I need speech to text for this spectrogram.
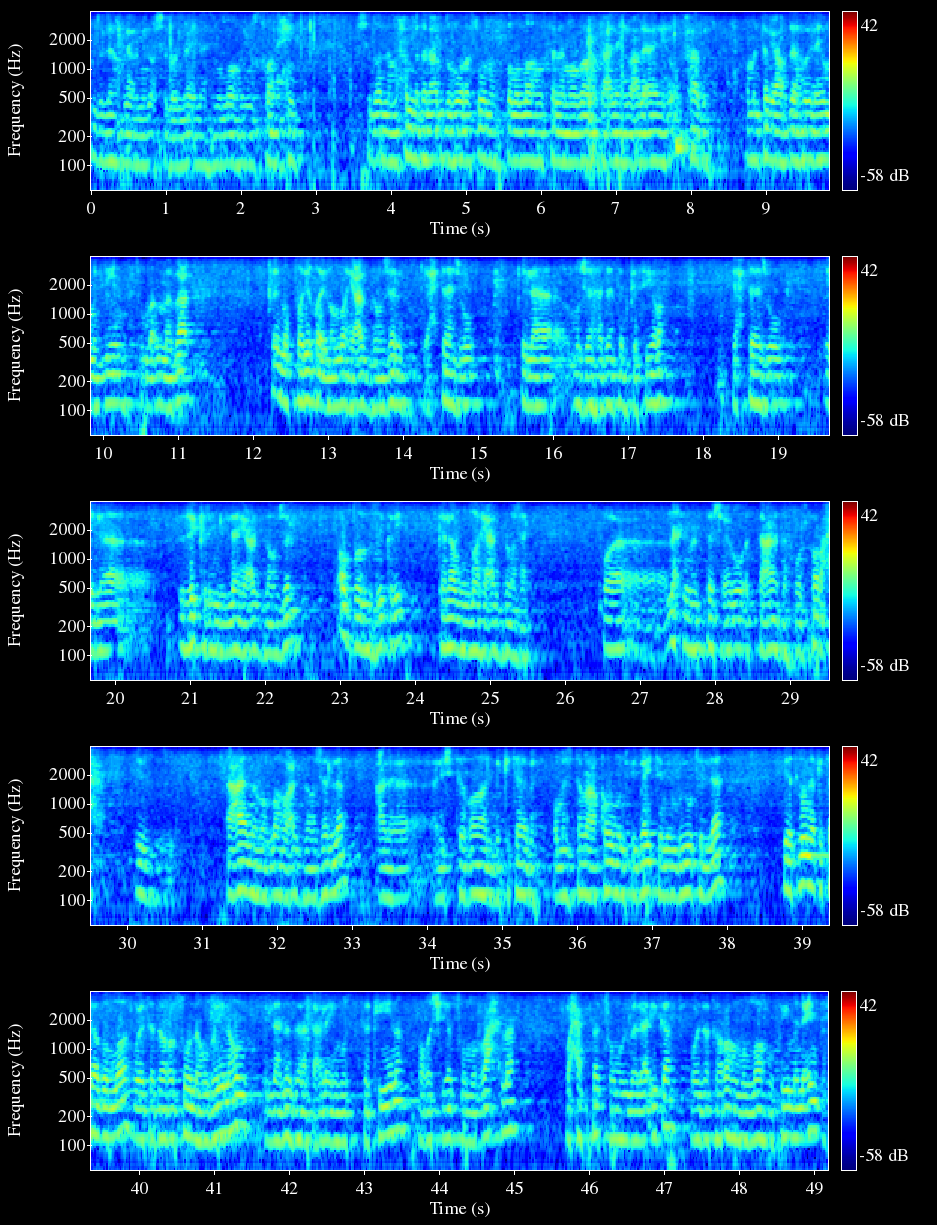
الحمد لله رب العالمين وأشهد أن لا إله إلا الله ولي الصالحين أشهد أن محمدا عبده ورسوله صلى الله وسلم وبارك عليه وعلى آله وأصحابه ومن تبع هداه إلى يوم الدين. ثم أما بعد فإن الطريق إلى الله عز وجل يحتاج إلى مجاهدات كثيرة يحتاج إلى ذكر لله عز وجل أفضل الذكر كلام الله عز وجل. ونحن نستشعر السعادة والفرح إذ أعاننا الله عز وجل على الاشتغال بكتابه وما اجتمع قوم في بيت من بيوت الله يتلون كتاب الله ويتدارسونه بينهم إلا نزلت عليهم السكينة وغشيتهم الرحمة وحفتهم الملائكة وذكرهم الله في من عنده.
